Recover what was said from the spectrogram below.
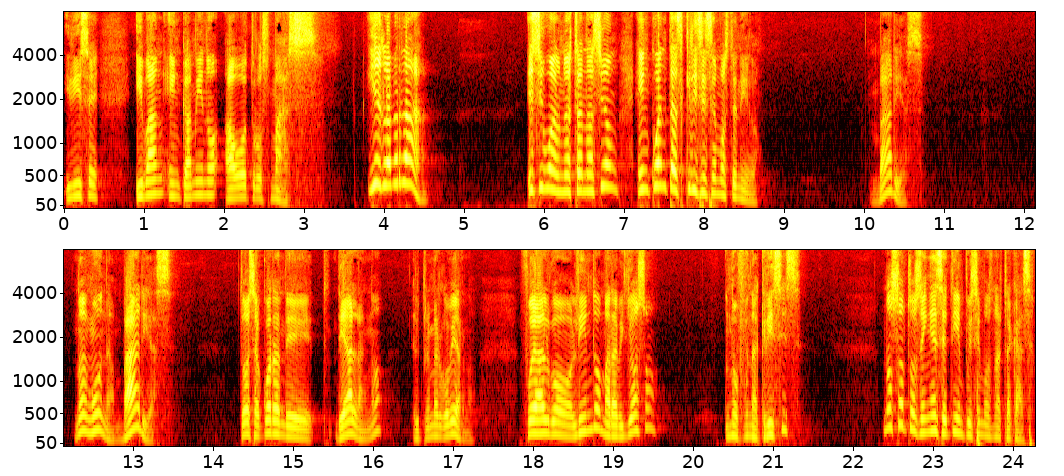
y dice, y van en camino a otros más. Y es la verdad. Es igual nuestra nación. ¿En cuántas crisis hemos tenido? Varias. No en una, varias. Todos se acuerdan de, Alan, ¿no? El primer gobierno. ¿Fue algo lindo, maravilloso? ¿No fue una crisis? Nosotros en ese tiempo hicimos nuestra casa.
